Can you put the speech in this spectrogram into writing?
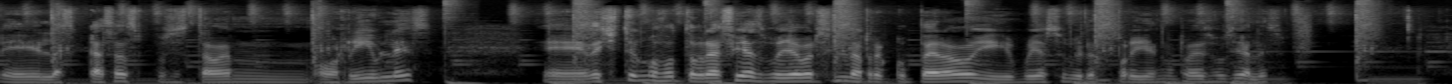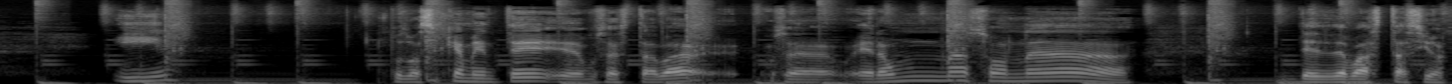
Eh, las casas pues estaban horribles. Eh, de hecho tengo fotografías, voy a ver si las recupero y voy a subirlas por ahí en redes sociales. Y pues básicamente, eh, o sea, estaba, o sea, era una zona de devastación,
